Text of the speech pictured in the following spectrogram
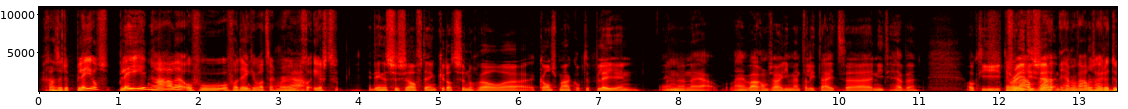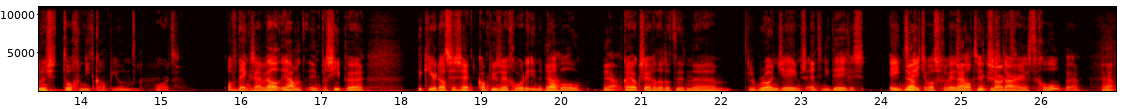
Gaan ze de play-offs, play-in halen? Of, hoe, of wat denk je, wat zeg maar, Ja. eerst... Ik denk dat ze zelf denken dat ze nog wel eh, kans maken op de play-in. En Mm. eh, nou ja, waarom zou je die mentaliteit eh, niet hebben? Ook die Ja trade waarom, waar- ja, maar waarom zou je dat doen als je toch niet kampioen wordt? Of denken zij wel... Ja, want in principe, de keer dat ze zijn kampioen zijn geworden in de Ja. bubble... ja, kan je ook zeggen dat het een ehm, LeBron James, Anthony Davis 1 2 was geweest... Wat hun dus daar heeft geholpen. ja.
